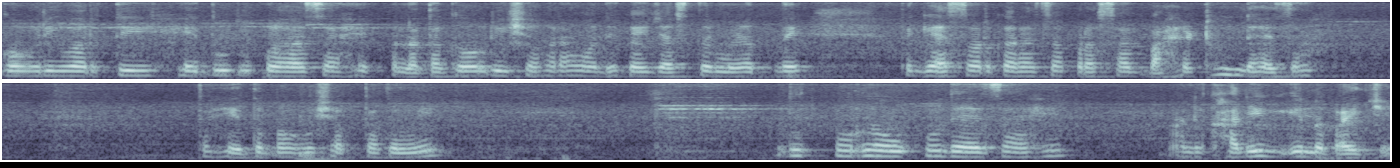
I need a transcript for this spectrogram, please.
गौरीवरती हे दूध उकळायचं आहे पण आता गौरी शहरामध्ये काही जास्त मिळत नाही. तर गॅसवर करायचा प्रसाद बाहेर ठेवून द्यायचा. तर हे तर बघू शकता तुम्ही. दूध पूर्ण उकळू द्यायचं आहे आणि खाली गेलं पाहिजे.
